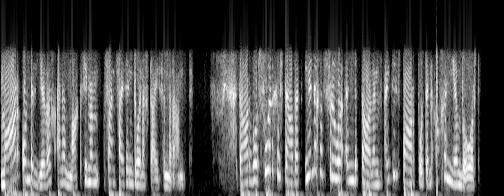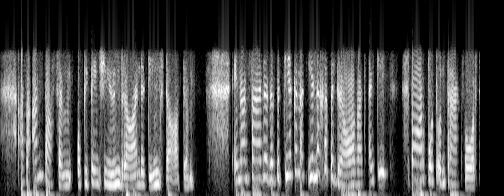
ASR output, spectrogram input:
maar onderhewig aan 'n maksimum van R25000. Daar word voorgestel dat enige vroeë inbetalings uit die spaarpot in ag geneem word as 'n aanpassing op die pensioendraende diensdatum. En dan verder, dit beteken dat enige bedrag wat uit die spaarpot onttrek word,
